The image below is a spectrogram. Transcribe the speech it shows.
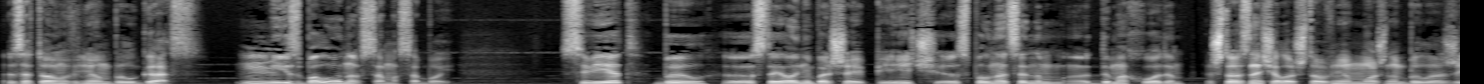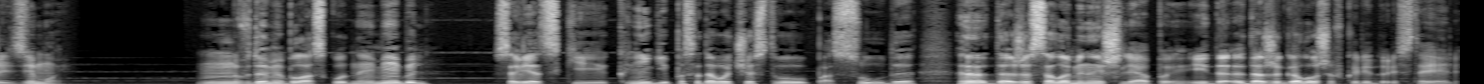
Зато в нем был газ. Из баллонов, само собой. Свет был, э, стояла небольшая печь с полноценным э, дымоходом, что означало, что в нем можно было жить зимой. В доме была скудная мебель, Советские книги по садоводчеству, посуда, э, даже соломенные шляпы и да, даже галоши в коридоре стояли.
